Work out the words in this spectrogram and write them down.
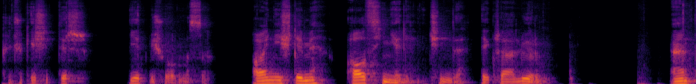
küçük eşittir 70 olması. Aynı işlemi al sinyali içinde tekrarlıyorum. AND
